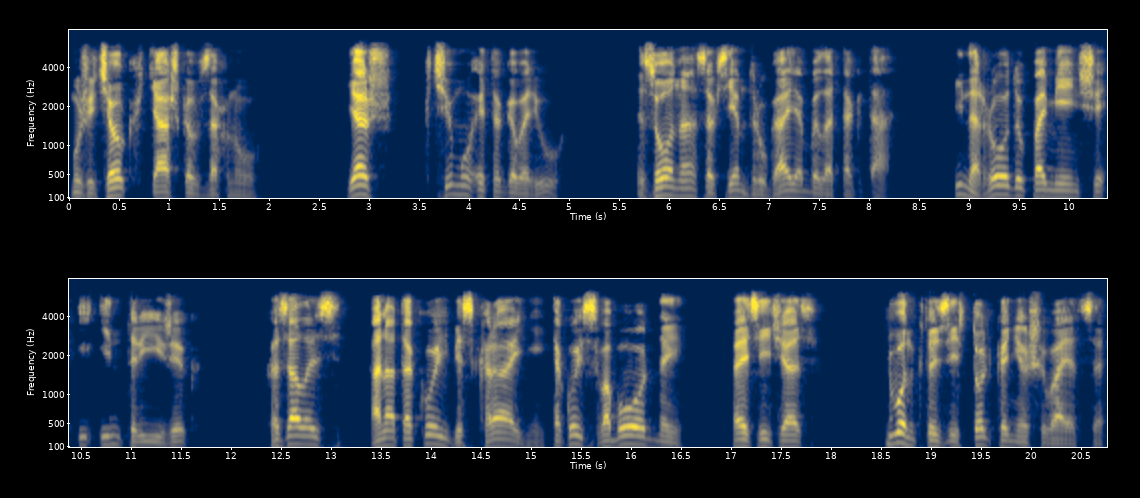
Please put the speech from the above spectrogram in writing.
Мужичок тяжко вздохнул. Я ж к чему это говорю? Зона совсем другая была тогда. И народу поменьше, и интрижек. Казалось, она такой бескрайней, такой свободной, а сейчас вон кто здесь только не ошивается,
